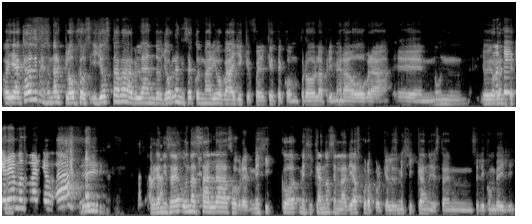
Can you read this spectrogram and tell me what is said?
Oye, acabas de mencionar Clubhouse y yo estaba hablando, yo organizé con Mario Valle, que fue el que te compró la primera obra en un... Yo no te queremos, Mario. Ah. Sí, organizé una sala sobre México, mexicanos en la diáspora, porque él es mexicano y está en Silicon Valley.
